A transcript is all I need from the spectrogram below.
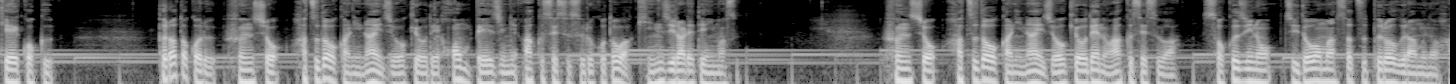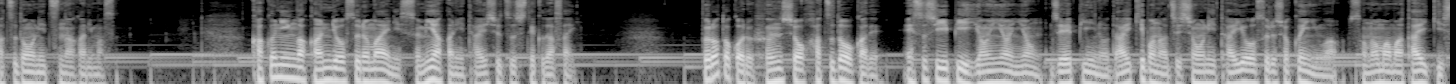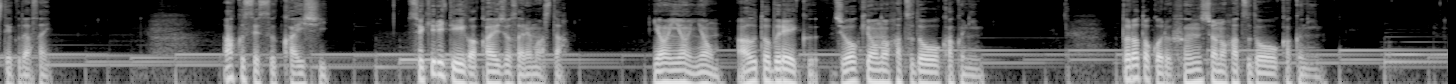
警告プロトコル、噴書、発動下にない状況で本ページにアクセスすることは禁じられています。噴書、発動下にない状況でのアクセスは即時の自動抹殺プログラムの発動につながります。確認が完了する前に速やかに退出してください。プロトコル噴書発動下で SCP-444JP の大規模な事象に対応する職員はそのまま待機してください。アクセス開始。セキュリティが解除されました。444アウトブレイク状況の発動を確認。プロトコル噴射の発動を確認。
